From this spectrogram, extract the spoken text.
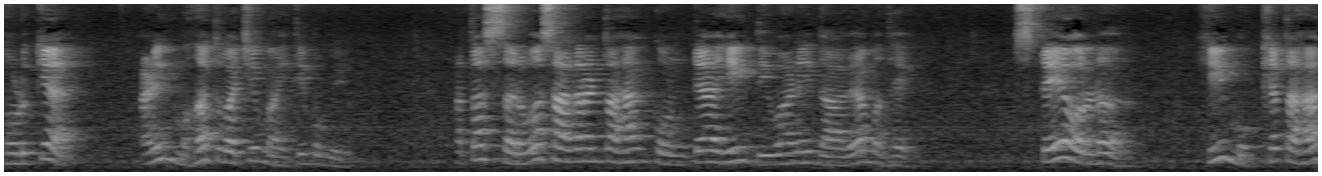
थोडक्यात आणि महत्त्वाची माहिती बघूया. आता सर्वसाधारणत कोणत्याही दिवाणी दाव्यामध्ये स्टे ऑर्डर ही मुख्यतः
